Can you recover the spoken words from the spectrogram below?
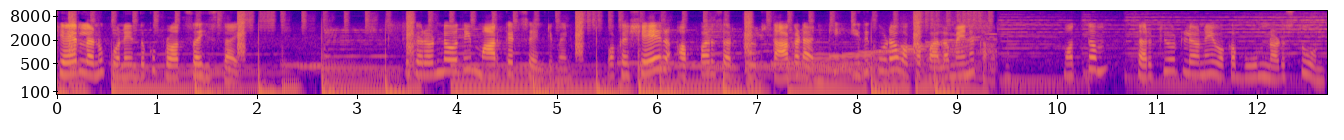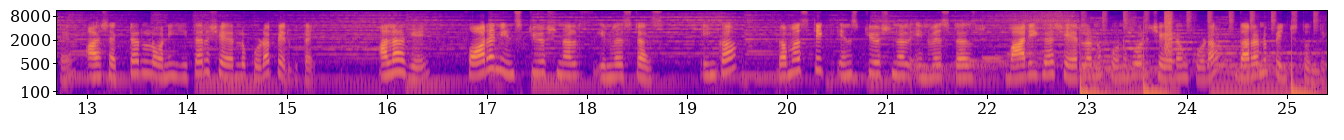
షేర్లను కొనేందుకు ప్రోత్సహిస్తాయి. ఇక రెండవది మార్కెట్ సెంటిమెంట్. ఒక షేర్ అప్పర్ సర్క్యూట్ తాకడానికి ఇది కూడా ఒక బలమైన కారణం. మొత్తం సర్క్యూట్లోనే ఒక భూమి నడుస్తూ ఉంటే ఆ సెక్టర్లోని ఇతర షేర్లు కూడా పెరుగుతాయి. అలాగే ఫారెన్ ఇన్స్టిట్యూషనల్ ఇన్వెస్టర్స్ ఇంకా డొమెస్టిక్ ఇన్స్టిట్యూషనల్ ఇన్వెస్టర్స్ భారీగా షేర్లను కొనుగోలు చేయడం కూడా ధరను పెంచుతుంది.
